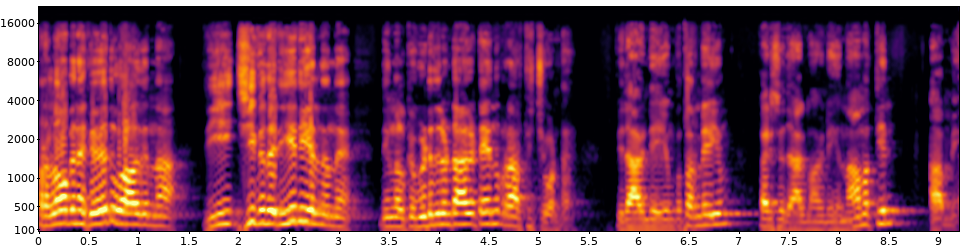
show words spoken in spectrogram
പ്രലോഭന ഹേതുവാകുന്ന രീ ജീവിത രീതിയിൽ നിന്ന് നിങ്ങൾക്ക് വിടുതലുണ്ടാകട്ടെ എന്ന് പ്രാർത്ഥിച്ചുകൊണ്ട് പിതാവിന്റെയും പുത്രന്റെയും പരിശുദ്ധാത്മാവിന്റെയും നാമത്തിൽ ആമേ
